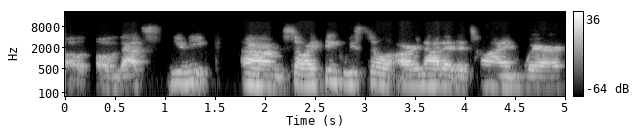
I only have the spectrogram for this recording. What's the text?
oh, oh that's unique. Um, so I think we still are not at a time where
